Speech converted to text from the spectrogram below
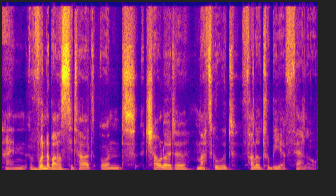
Ein wunderbares Zitat und ciao Leute, macht's gut. Follow to be a fellow.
